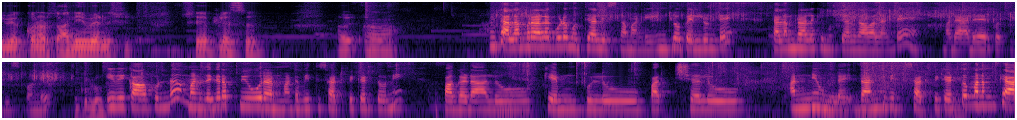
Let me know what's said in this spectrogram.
ఇవి ఎక్కువ నడుస్తాయి అనీవెన్ షేప్లెస్ అవి. తలంబ్రాలకు కూడా ముత్యాలు ఇస్తామండి ఇంట్లో పెళ్ళుంటే తలంబ్రాలకి ముత్యాలు కావాలంటే మా డాడీ దగ్గరికి వచ్చి తీసుకోండి ఇవి కాకుండా మన దగ్గర ప్యూర్ అనమాట విత్ సర్టిఫికెట్తోని పగడాలు కెంపులు పచ్చలు అన్నీ ఉంటాయి దానికి విత్ సర్టిఫికెట్తో మనం క్యా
